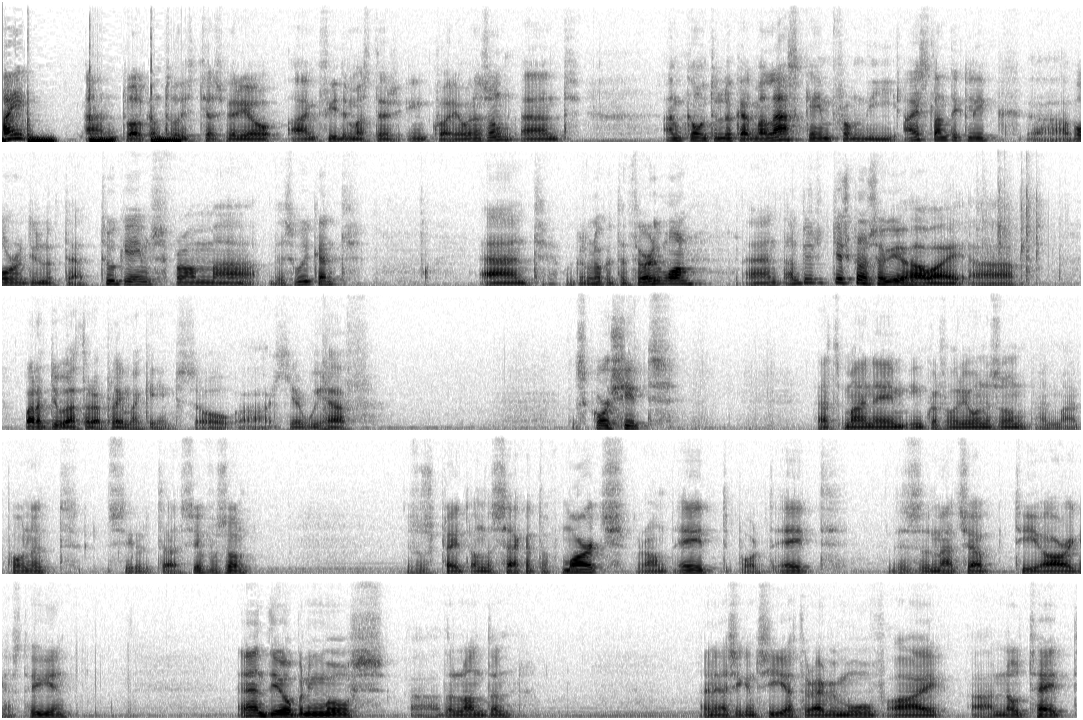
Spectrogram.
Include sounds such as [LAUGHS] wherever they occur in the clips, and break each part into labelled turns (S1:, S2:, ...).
S1: Hi and welcome to this chess video. I'm FIDE Master Ingvar Jóhannesson and I'm going to look at my last game from the Icelandic League. Uh, I've already looked at two games from uh, this weekend and we're going to look at the third one and I'm just going to show you how I uh, what I do after I play my game. So uh, here we have the score sheet. That's my name, Ingvar Jóhannesson, and my opponent, Sigurður Sigfússon. This was played on the 2nd of March, round 8, board 8. This is the matchup TR against Huginn. And the opening moves, uh, the London. And as you can see, after every move, I uh, notate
